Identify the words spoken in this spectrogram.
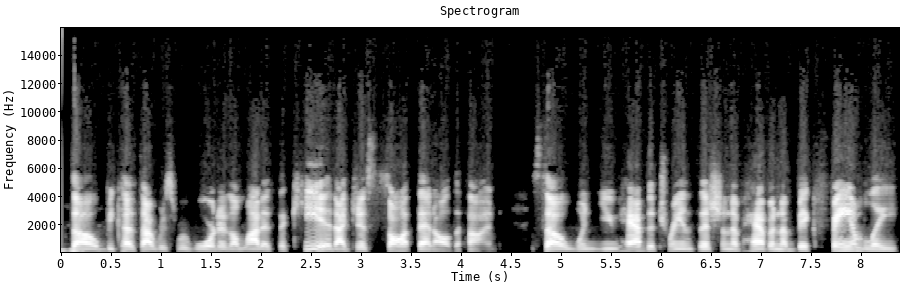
Mm-hmm. So because I was rewarded a lot as a kid, I just sought that all the time. So when you have the transition of having a big family,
